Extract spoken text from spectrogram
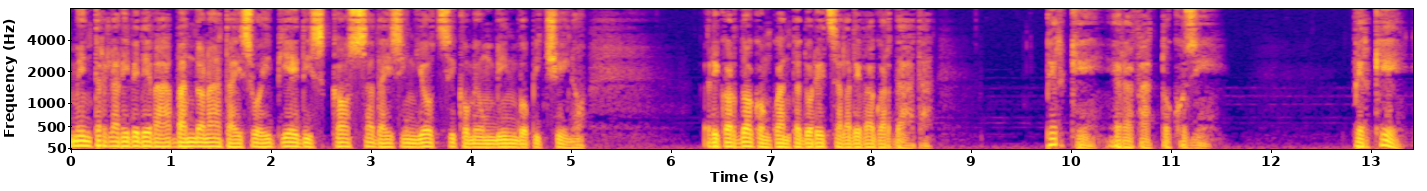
mentre la rivedeva abbandonata ai suoi piedi scossa dai singhiozzi come un bimbo piccino ricordò con quanta durezza l'aveva guardata. Perché era fatto così? Perché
